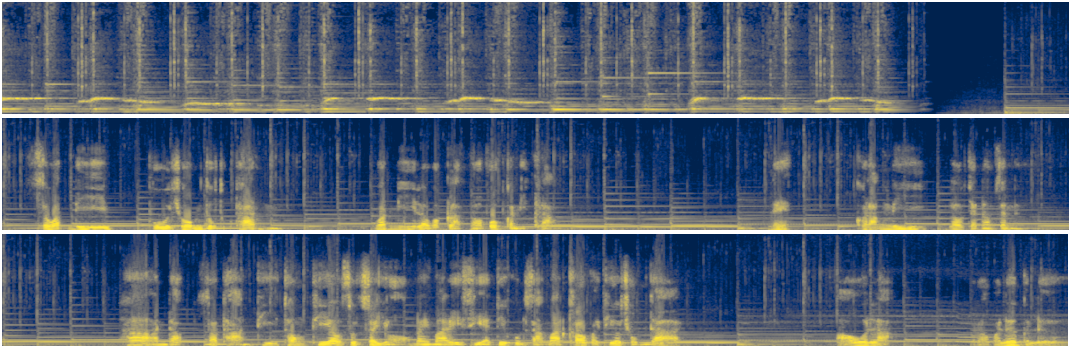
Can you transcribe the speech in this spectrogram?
สวัสดีผู้ชมทุกๆทท่าน วันนี้เราก็กลับมาพบกันอีกครั้ง และครั้งนี้เราจะนำเสนอ 5 อันดับสถานที่ท่องเที่ยวสุดสยองในมาเลเซียที่คุณสามารถเข้าไปเที่ยวชมได้ เอาละเรามาเริ่มกันเลย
